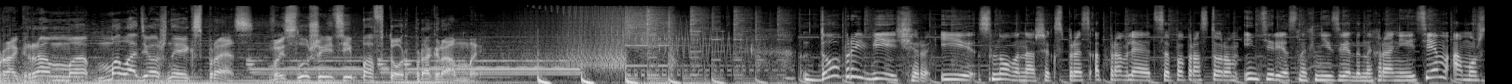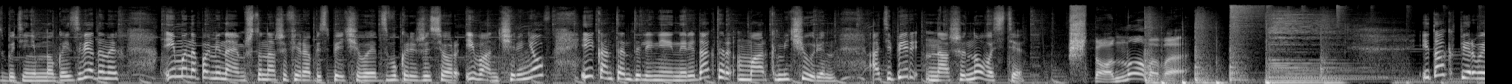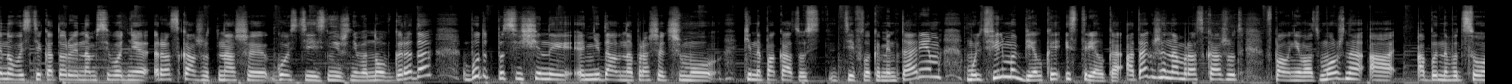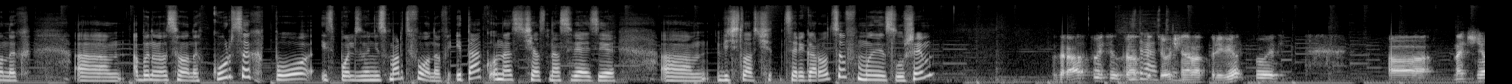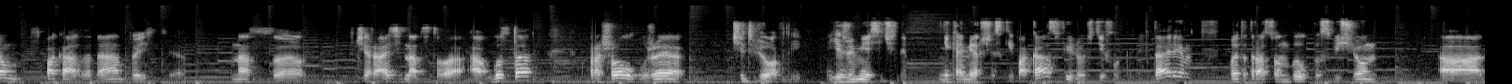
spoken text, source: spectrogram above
Программа «Молодежный экспресс». Вы слушаете повтор программы. Добрый вечер! И снова наш экспресс отправляется по просторам интересных, неизведанных ранее тем, а может быть и немного изведанных. И мы напоминаем, что наш эфир обеспечивает звукорежиссер Иван Черенев и контент-линейный редактор Марк Мичурин. А теперь наши новости. Что нового? Итак, первые новости, которые нам сегодня расскажут наши гости из Нижнего Новгорода, будут посвящены недавно прошедшему кинопоказу с тифлокомментарием мультфильма «Белка и стрелка», а также нам расскажут, вполне возможно, о, об, инновационных, э, об инновационных курсах по использованию смартфонов. Итак, у нас сейчас на связи э, Вячеслав Царегородцев. Мы слушаем. Здравствуйте, здравствуйте, здравствуйте. очень рад приветствовать. А, начнем с показа, да, то есть э, у нас э, вчера, 17 августа, прошел уже четвертый ежемесячный некоммерческий показ фильма с тифлокомментарием. В этот раз он был посвящен э,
